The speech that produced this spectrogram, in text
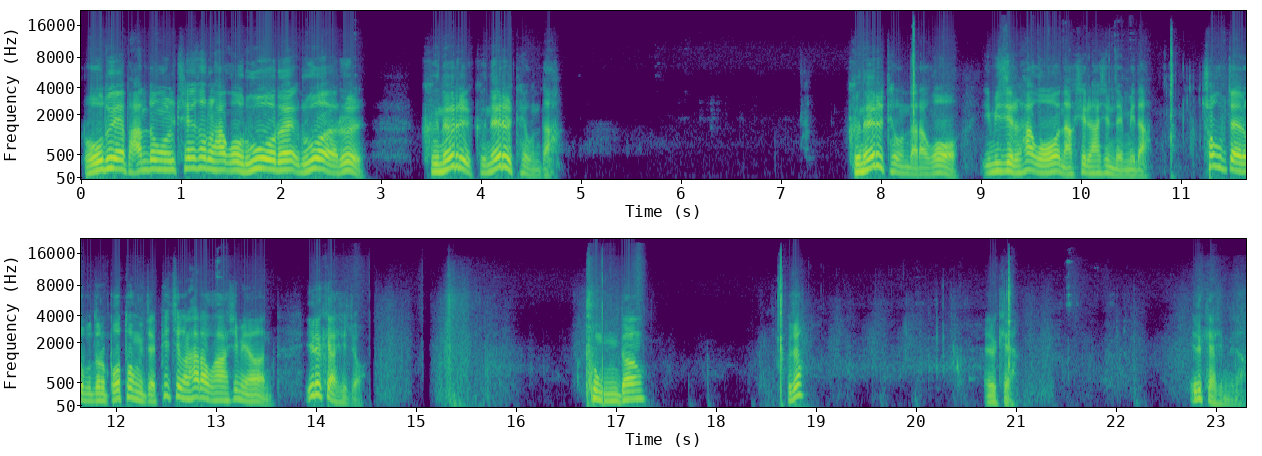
로드의 반동을 최소를 하고 루어를 루어를 그네를 그네를 태운다. 그네를 태운다라고 이미지를 하고 낚시를 하시면 됩니다. 초급자 여러분들은 보통 이제 피칭을 하라고 하시면 이렇게 하시죠. 풍덩. 그죠? 이렇게. 이렇게 하십니다.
